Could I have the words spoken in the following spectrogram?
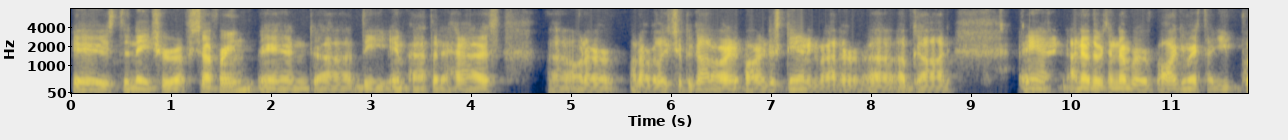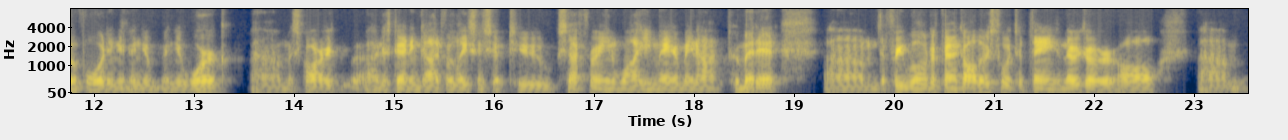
is the nature of suffering and uh, the impact that it has uh, on our on our relationship to God, our, our understanding rather uh, of God. And I know there's a number of arguments that you put forward in, in your in your work um, as far as understanding God's relationship to suffering, why He may or may not permit it, um, the free will defense, all those sorts of things, and those are all um,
